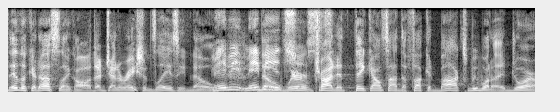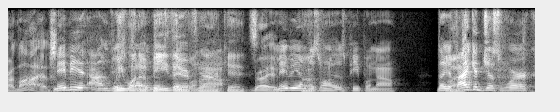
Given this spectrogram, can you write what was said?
They look at us like, oh, that generation's lazy. No, Maybe- maybe no, it's we're just- trying to think outside the fucking box. We want to enjoy our lives, Maybe I'm just We want want to to be there for now. our kids. right? Maybe I'm just one of those people now. Like if I could just work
